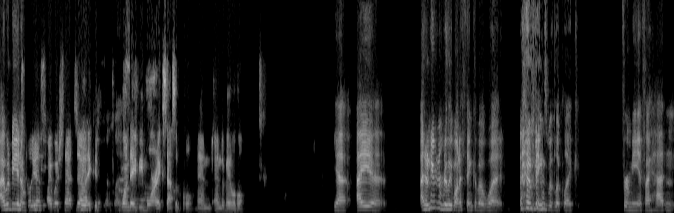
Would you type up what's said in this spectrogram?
I would be in it a really i wish that uh, it could one day be more accessible and and available. Yeah, I uh, I don't even really want to think about what things would look like for me if I hadn't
